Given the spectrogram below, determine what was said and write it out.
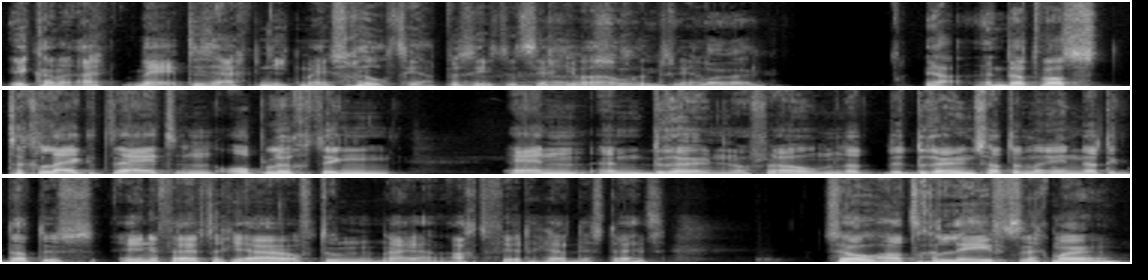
Ik kan eigenlijk, nee, het is eigenlijk niet mijn schuld. Ja, precies, dat zeg je wel heel goed. Ja. belangrijk. Ja, en dat was tegelijkertijd een opluchting en een dreun of zo. Omdat de dreun zat er maar in dat ik dat dus 51 jaar of toen, nou ja, 48 jaar destijds, zo had geleefd, zeg maar.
